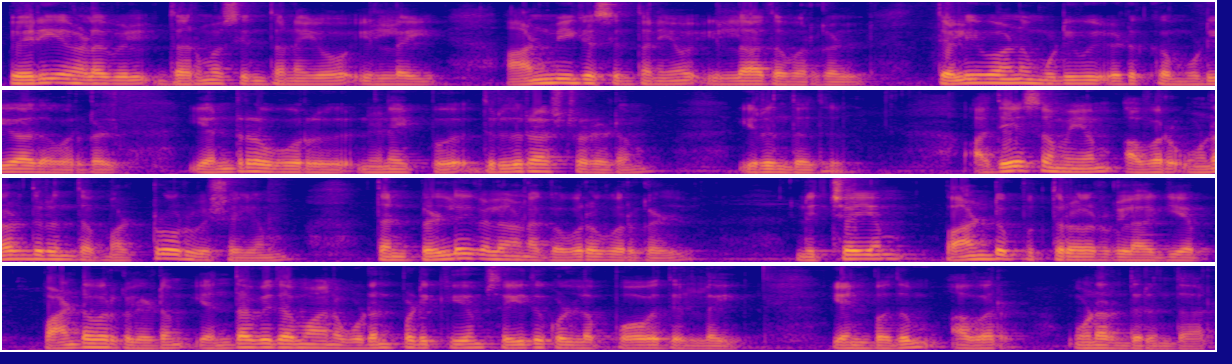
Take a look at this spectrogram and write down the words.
பெரிய அளவில் தர்ம சிந்தனையோ இல்லை ஆன்மீக சிந்தனையோ இல்லாதவர்கள் தெளிவான முடிவு எடுக்க முடியாதவர்கள் என்ற ஒரு நினைப்பு திருதராஷ்டிரரிடம் இருந்தது. அதே சமயம் அவர் உணர்ந்திருந்த மற்றொரு விஷயம் தன் பிள்ளைகளான கௌரவர்கள் நிச்சயம் பாண்டு புத்திரர்களாகிய பாண்டவர்களிடம் எந்தவிதமான உடன்படிக்கையும் செய்து கொள்ளப் போவதில்லை என்பதும் அவர் உணர்ந்திருந்தார்.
